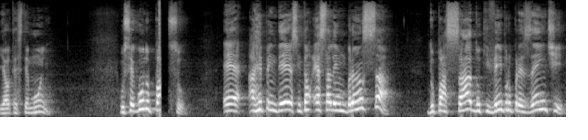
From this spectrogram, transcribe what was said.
e ao testemunho. O segundo passo é arrepender-se. Então, essa lembrança do passado que vem para o presente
